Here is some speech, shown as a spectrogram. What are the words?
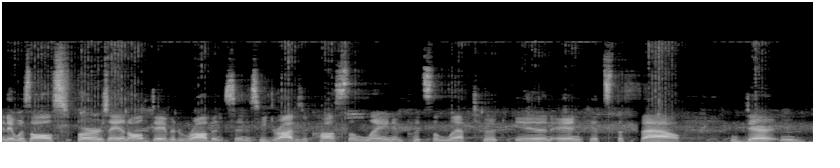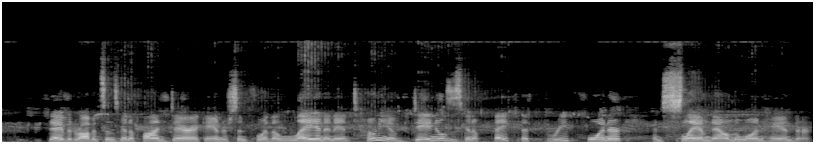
And it was all Spurs and all David Robinson as he drives across the lane and puts the left hook in and gets the foul. Derek, David Robinson's going to find Derek Anderson for the lay-in, and Antonio Daniels is going to fake the three-pointer and slam down the one-hander.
